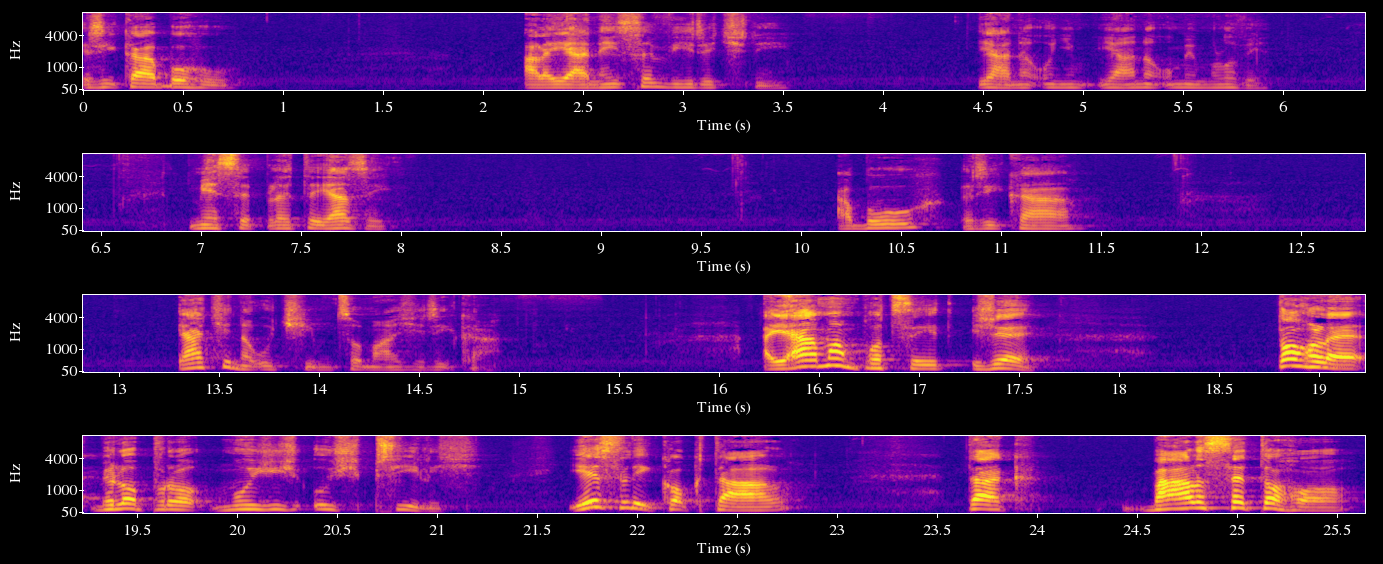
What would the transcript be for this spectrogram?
říká Bohu, ale já nejsem výřečný. Já neumím, já neumím mluvit. Mně se plete jazyk. A Bůh říká, já ti naučím, co máš říkat. A já mám pocit, že tohle bylo pro Mojžíš už příliš. Jestli koktál, tak bál se toho,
